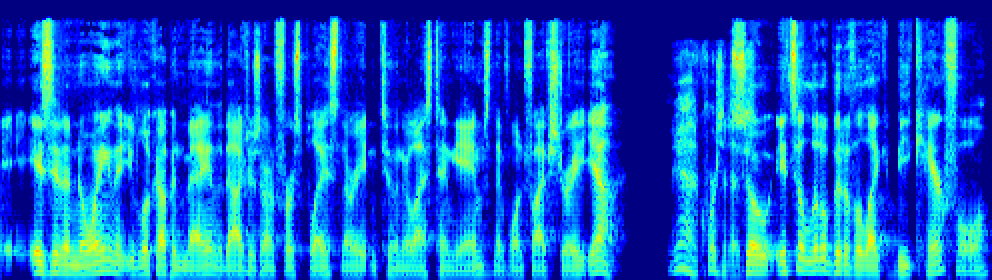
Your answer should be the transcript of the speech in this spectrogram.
is it annoying that you look up in May and the Dodgers are in first place and they're eight and two in their last 10 games and they've won five straight? Yeah. Yeah, of course it is. So it's a little bit of a like, be careful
